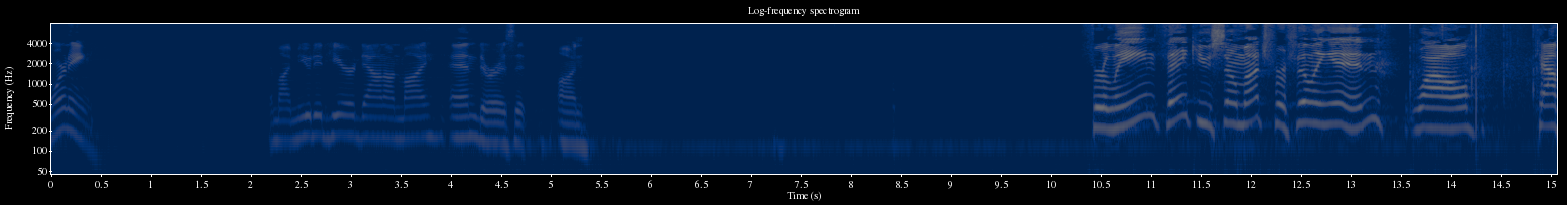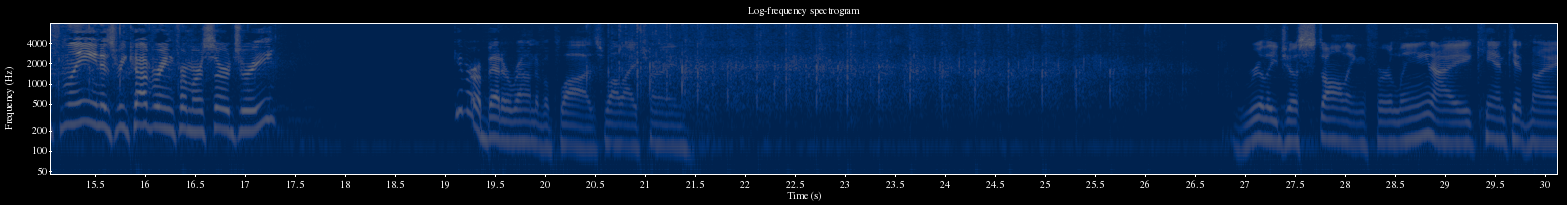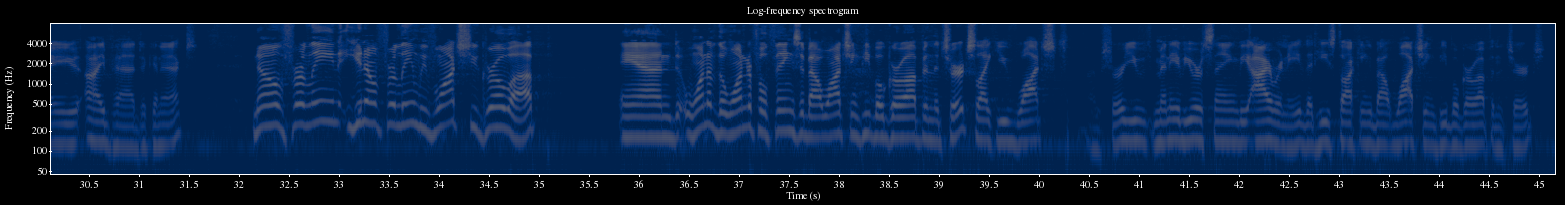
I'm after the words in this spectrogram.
Morning. Am I muted here down on my end or is it on? Ferline, thank you so much for filling in while Kathleen is recovering from her surgery. Give her a better round of applause while I try and. Really just stalling Ferline. I can't get my iPad to connect. No, Ferline, you know, Ferline, we've watched you grow up. And one of the wonderful things about watching people grow up in the church, like you've watched, I'm sure you've, many of you are saying the irony that he's talking about watching people grow up in the church,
